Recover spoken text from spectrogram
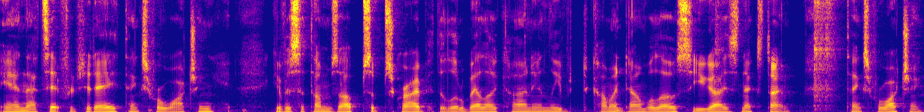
And that's it for today. Thanks for watching. Give us a thumbs up, subscribe, hit the little bell icon, and leave a comment down below. See you guys next time. Thanks for watching.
